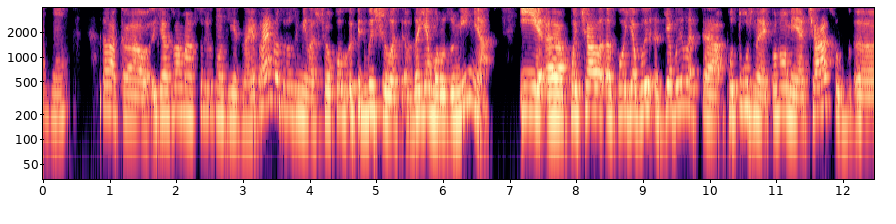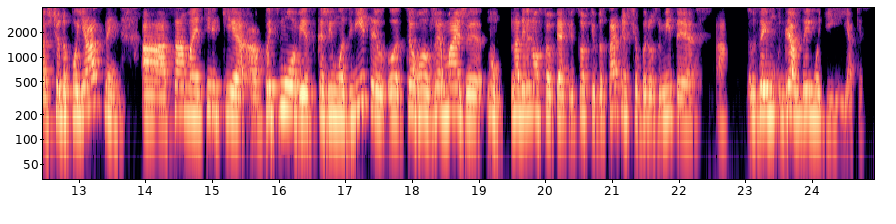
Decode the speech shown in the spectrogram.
Угу. Так, я з вами абсолютно згідна. Я правильно зрозуміла, що підвищилось взаєморозуміння і е, почала е, появи, з'явилася потужна економія часу е, щодо пояснень, а саме тільки письмові, скажімо, звіти цього вже майже ну на 95% достатньо, щоб розуміти взаєм... для взаємодії якісно.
